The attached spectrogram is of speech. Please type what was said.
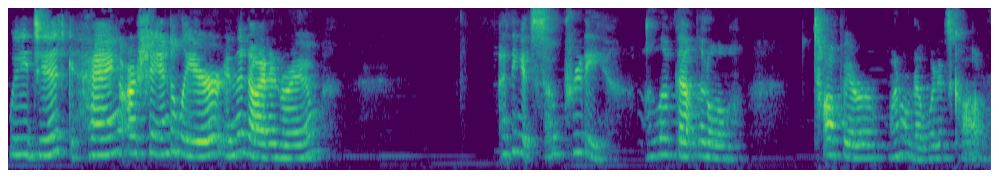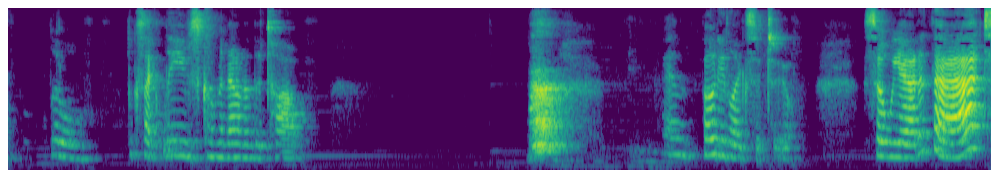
We did hang our chandelier in the dining room. I think it's so pretty. I love that little top air, I don't know what it's called, little, looks like leaves coming out of the top. And Bodie likes it too. So we added that.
